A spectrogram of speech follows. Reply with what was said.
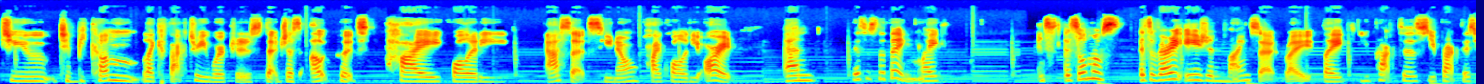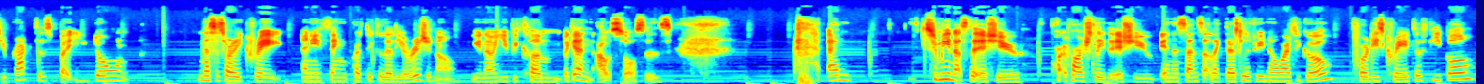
to to become like factory workers that just output high quality assets you know high quality art. And this is the thing like it's it's almost it's a very asian mindset right? Like you practice you practice you practice but you don't necessarily create anything particularly original you know? You become again outsources. And to me that's the issue partially the issue in a sense that like there's literally nowhere to go for these creative people.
